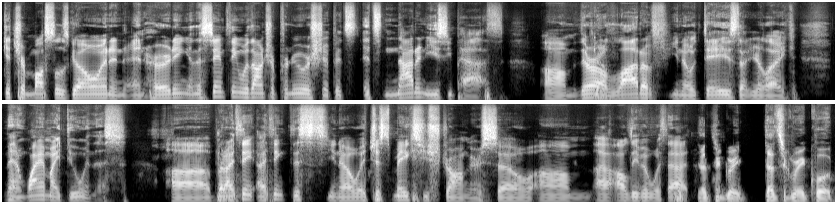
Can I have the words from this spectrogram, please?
get your muscles going and, and hurting. And the same thing with entrepreneurship. It's it's not an easy path. Um, there are a lot of you know days that you're like, man, why am I doing this? Uh, but I think I think this, you know, it just makes you stronger. So um, I, will leave it with that. That's a great. That's a great quote.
